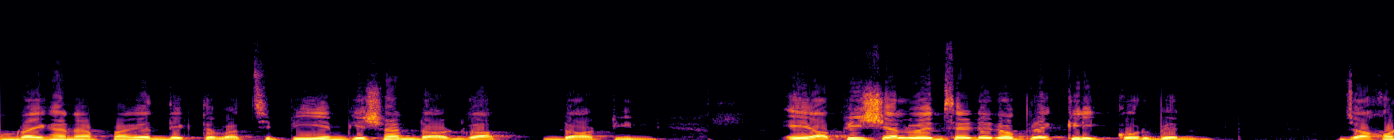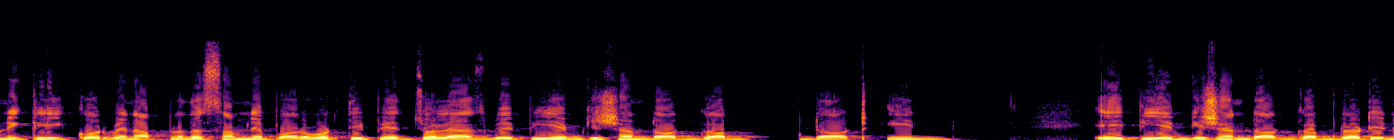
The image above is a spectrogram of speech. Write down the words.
আমরা এখানে আপনাকে দেখতে পাচ্ছি PM Kisan dot gov dot in এই অফিসিয়াল ওয়েবসাইটের ওপরে ক্লিক করবেন। যখনই ক্লিক করবেন, আপনাদের সামনে পরবর্তী পেজ চলে আসবে PM Kisan dot gov dot in এই PM Kisan dot gov dot in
